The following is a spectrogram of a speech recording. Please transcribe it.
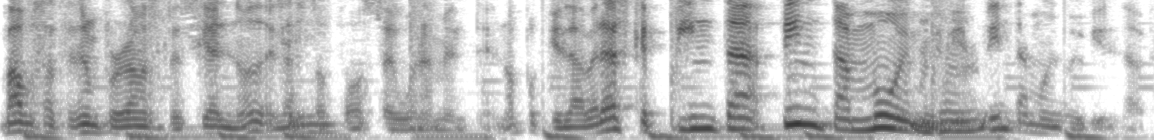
vamos a tener un programa especial, ¿no? De Last of Us seguramente, ¿no? Porque la verdad es que pinta, pinta muy, muy bien, pinta muy, muy bien, la verdad.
